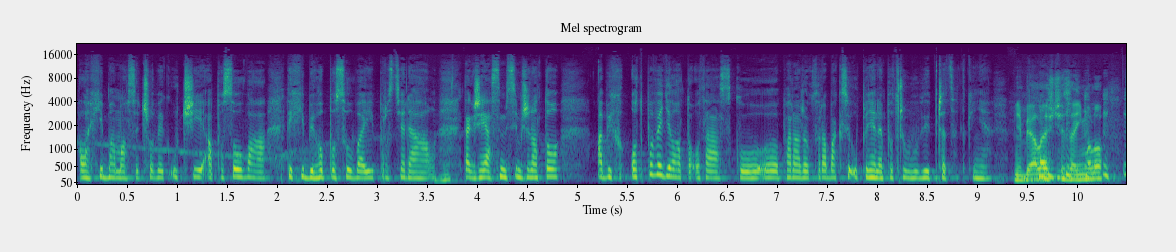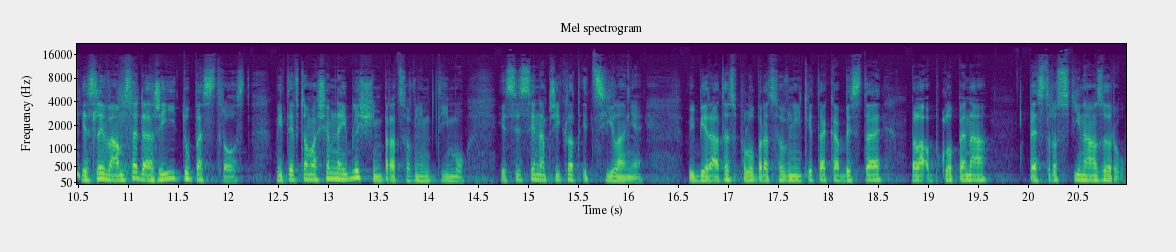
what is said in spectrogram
ale chybama se člověk učí a posouvá, ty chyby ho posouvají prostě dál. Mhm. Takže já si myslím, že na to, abych odpověděla tu otázku eh, pana doktora Baxi, úplně nepotřebuji být předsedkyně. Mě by ale ještě zajímalo, jestli vám se daří tu pestrost mít i v tom vašem nejbližším pracovním týmu, jestli si například i cíleně vybíráte spolupracovníky tak, abyste byla obklopena pestrostí názorů.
